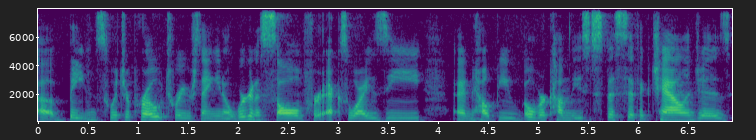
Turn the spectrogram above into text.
uh, bait and switch approach where you're saying you know we're going to solve for xyz and help you overcome these specific challenges.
